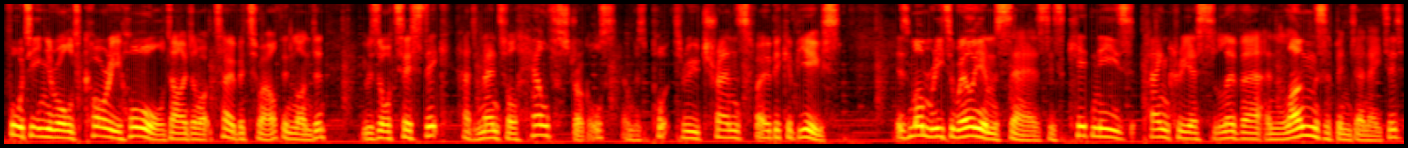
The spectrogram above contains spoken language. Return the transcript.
14 year old Corey Hall died on October 12th in London. He was autistic, had mental health struggles, and was put through transphobic abuse. His mum, Rita Williams, says his kidneys, pancreas, liver, and lungs have been donated.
